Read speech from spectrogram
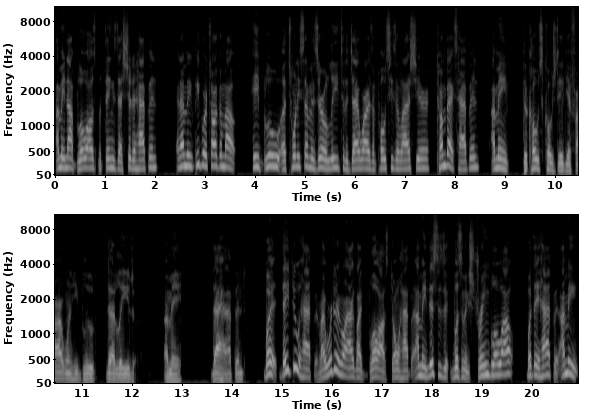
I mean, not blowouts, but things that shouldn't happen. And I mean, people are talking about he blew a 27-0 lead to the Jaguars in postseason last year. Comebacks happen. I mean, the coach coach did get fired when he blew that lead. I mean, that happened. But they do happen. Like we're gonna act like blowouts don't happen. I mean, this is was an extreme blowout, but they happen. I mean,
